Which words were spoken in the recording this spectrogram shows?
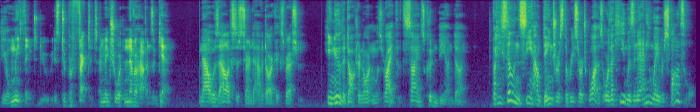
The only thing to do is to perfect it and make sure it never happens again. Now it was Alex's turn to have a dark expression. He knew that Dr. Norton was right that the science couldn't be undone. But he still didn't see how dangerous the research was, or that he was in any way responsible.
